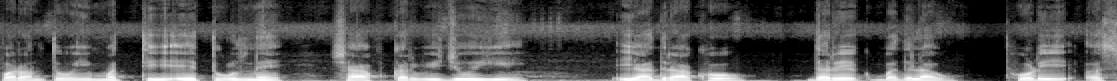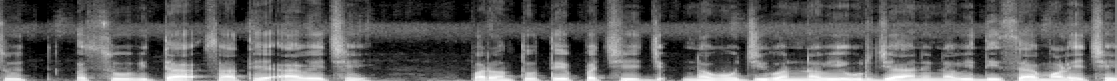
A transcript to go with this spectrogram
પરંતુ હિંમતથી એ ધૂળને સાફ કરવી જોઈએ. યાદ રાખો, દરેક બદલાવ થોડી અસુ અસુવિધા સાથે આવે છે, પરંતુ તે પછી જ નવું જીવન, નવી ઊર્જા અને નવી દિશા મળે છે.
